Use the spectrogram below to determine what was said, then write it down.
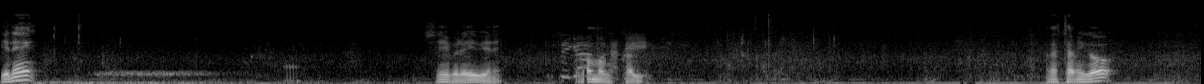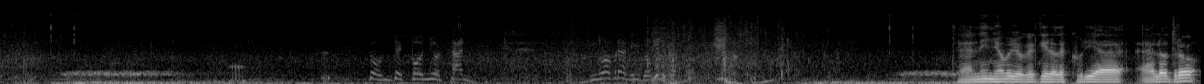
¿Viene? Sí, por ahí viene Vamos a buscarlo ¿Dónde está, amigo? ¿Dónde coño están? No habrán ido El niño, pero yo que quiero descubrir al otro.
